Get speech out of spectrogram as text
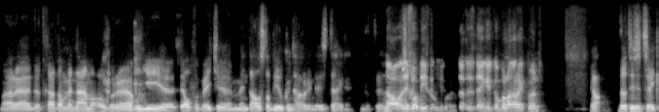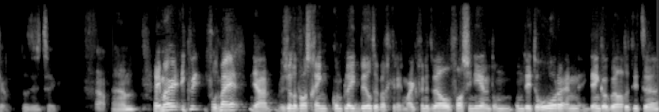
Maar dat gaat dan met name over hoe je jezelf een beetje mentaal stabiel kunt houden in deze tijden. Dat, nou, dat is ook niet. Dat is denk ik een belangrijk punt. Ja, dat is het zeker. Dat is het zeker. Ja. Ehm, hey, maar ik, volgens mij, ja, we zullen vast geen compleet beeld hebben gekregen. Maar ik vind het wel fascinerend om, om dit te horen. En ik denk ook wel dat dit. Uh,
